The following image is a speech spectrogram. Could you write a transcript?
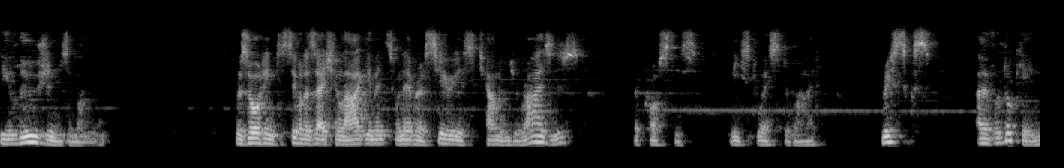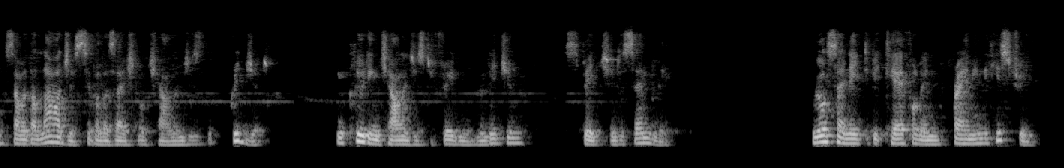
the illusions among them. Resorting to civilizational arguments whenever a serious challenge arises across this east west divide risks overlooking some of the largest civilizational challenges that bridge it, including challenges to freedom of religion, speech, and assembly. We also need to be careful in framing the history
